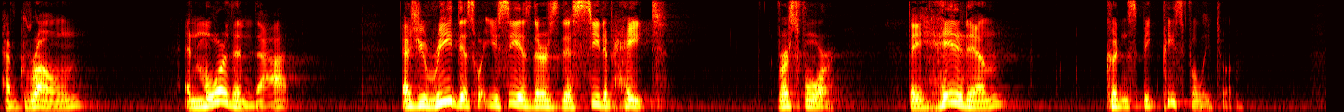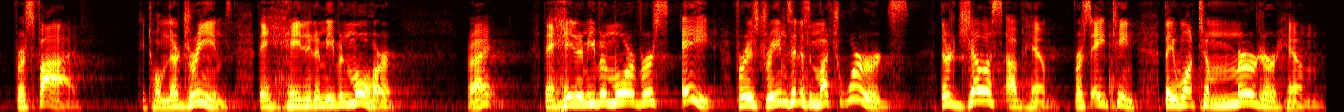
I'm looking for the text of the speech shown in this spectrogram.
have grown. And more than that, as you read this, what you see is there's this seed of hate. Verse 4 they hated him, couldn't speak peacefully to him. Verse 5 he told them their dreams. They hated him even more, right? They hated him even more. Verse 8 for his dreams and his much words. They're jealous of him. Verse 18 they want to murder him.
